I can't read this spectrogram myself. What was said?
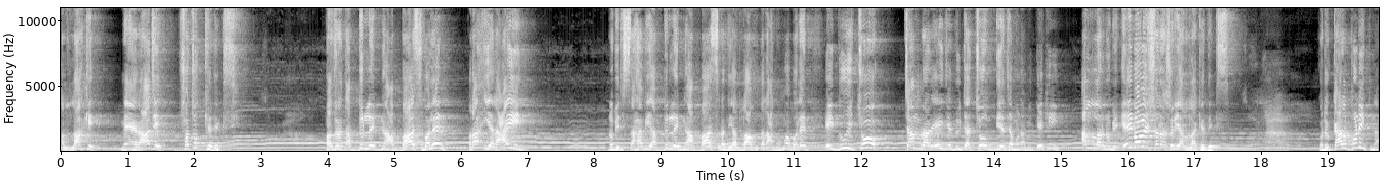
আল্লাহকে মেয়েরাজে সচক্ষে দেখছি। হজরত আব্দুল্লাহ আব্বাস বলেন, রাইয়াল আইন। নবীর সাহাবী আব্দুল্লাহ ইবনে আব্বাস রাদিয়াল্লাহু তাআলা আনহুমা বলেন, এই দুই চোখ, চামড়ার এই যে দুইটা চোখ দিয়ে যেমন আমি দেখি, আল্লাহর নবী এইভাবে সরাসরি আল্লাহকে দেখছি। কোনো কাল্পনিক না,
